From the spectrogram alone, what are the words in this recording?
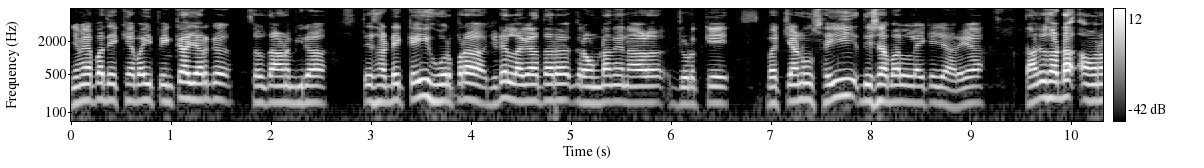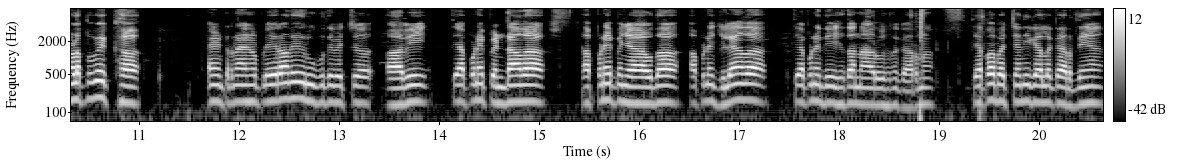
ਜਿਵੇਂ ਆਪਾਂ ਦੇਖਿਆ ਬਾਈ ਪਿੰਕਾ ਜਰਗ, ਸੁਲਤਾਨ ਵੀਰਾ ਤੇ ਸਾਡੇ ਕਈ ਹੋਰ ਭਰਾ ਜਿਹੜੇ ਲਗਾਤਾਰ ਗਰਾਊਂਡਾਂ ਦੇ ਨਾਲ ਜੁੜ ਕੇ ਬੱਚਿਆਂ ਨੂੰ ਸਹੀ ਦਿਸ਼ਾ ਵੱਲ ਲੈ ਕੇ ਜਾ ਰਹੇ। ਆ ਤਾਂ ਜੋ ਸਾਡਾ ਆਉਣ ਵਾਲਾ ਭਵਿੱਖ ਇੰਟਰਨੈਸ਼ਨਲ ਪਲੇਅਰਾਂ ਦੇ ਰੂਪ ਦੇ ਵਿੱਚ ਆਵੇ ਤੇ ਆਪਣੇ ਪਿੰਡਾਂ ਦਾ ਆਪਣੇ ਪੰਜਾਬ ਦਾ ਆਪਣੇ ਜ਼ਿਲ੍ਹਿਆਂ ਦਾ ਤੇ ਆਪਣੇ ਦੇਸ਼ ਦਾ ਨਾਂ ਰੋਸ਼ਨ ਕਰਨ। ਤੇ ਆਪਾਂ ਬੱਚਿਆਂ ਦੀ ਗੱਲ ਕਰਦੇ ਆਂ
